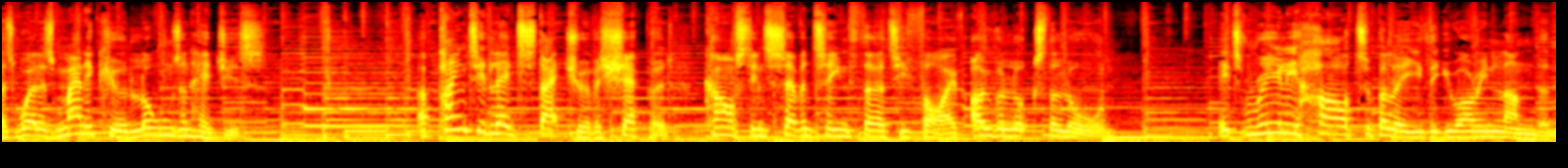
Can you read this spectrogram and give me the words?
as well as manicured lawns and hedges. A painted lead statue of a shepherd cast in 1735 overlooks the lawn. It's really hard to believe that you are in London.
